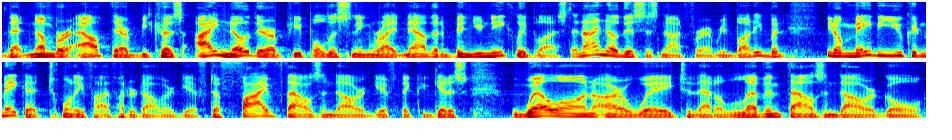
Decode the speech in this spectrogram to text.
that number out there because I know there are people listening right now that have been uniquely blessed, and I know this is not for everybody, but you know, maybe you could make a twenty five hundred dollar gift, a five thousand dollar gift that could get us well on our way to that eleven thousand dollar goal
